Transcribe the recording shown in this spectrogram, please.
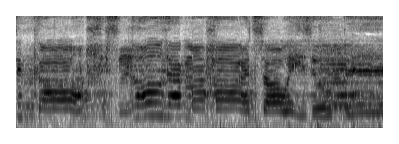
to go. Just know that my heart's always open.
